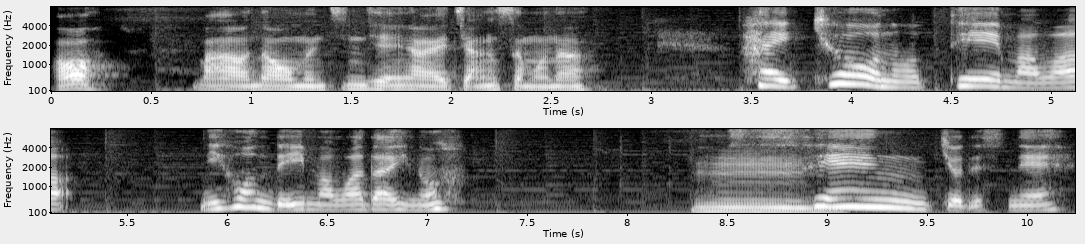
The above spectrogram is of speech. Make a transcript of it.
好，那好，那我们今天要来讲什么呢？はい、今日のテーマは、日本で今话题の嗯，选挙ですね。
